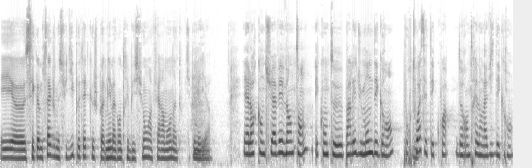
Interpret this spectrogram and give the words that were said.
Et euh, c'est comme ça que je me suis dit, peut-être que je peux amener ma contribution à faire un monde un tout petit peu mmh. meilleur. Et alors quand tu avais 20 ans et qu'on te parlait du monde des grands, pour toi mmh. c'était quoi de rentrer dans la vie des grands?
